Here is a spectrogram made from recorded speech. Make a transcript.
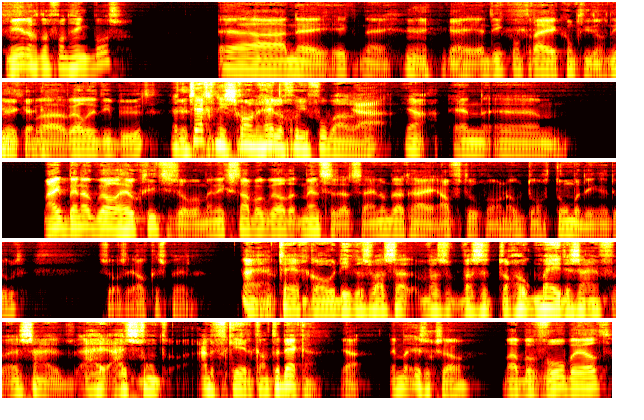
Meer nog dan van Henk Bos? Ja, nee, ik, nee. Nee, nee. En die contraien komt hij nog niet, maar wel in die buurt. voor. Technisch gewoon een hele goede voetballer. Ja. ja. En, ehm, maar ik ben ook wel heel kritisch op hem. En ik snap ook wel dat mensen dat zijn, omdat hij af en toe gewoon ook nog domme dingen doet. Zoals elke speler. Nou ja, tegen Go Eagles was, dat, was, was het toch ook mede zijn... zijn hij, hij stond aan de verkeerde kant te dekken. Ja, nee, maar is ook zo. Maar bijvoorbeeld,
